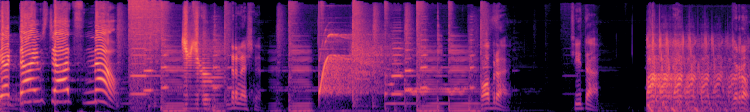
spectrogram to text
your time starts now international cobra cheetah గుర్రం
